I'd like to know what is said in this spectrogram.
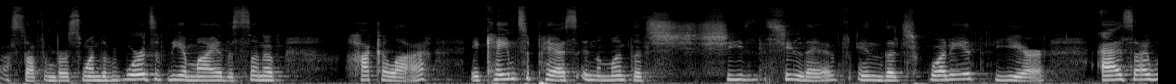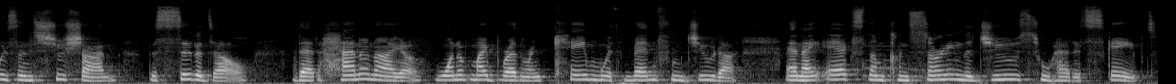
I'll start from verse 1. The words of Nehemiah, the son of Hachaliah. It came to pass in the month of Chislev in the 20th year, as I was in Shushan, the citadel, that Hananiah, one of my brethren, came with men from Judah, and I asked them concerning the Jews who had escaped,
